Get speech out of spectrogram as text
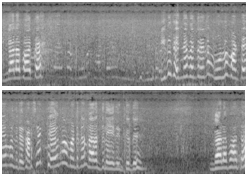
இங்கால பார்த்தா இது தென்னை பத்திர முழு மட்டையும் வந்துட்டு கடைசியா தேங்காய் மட்டும்தான் மரத்துல இருக்குது இங்கால பார்த்தா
